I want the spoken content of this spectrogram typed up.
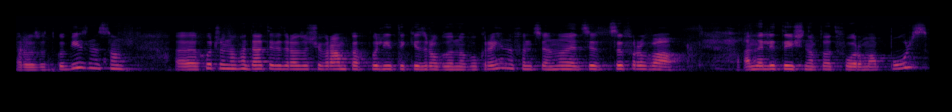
розвитку бізнесу. Хочу нагадати відразу, що в рамках політики зроблено в Україні функціонує ці- цифрова аналітична платформа Пульс.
